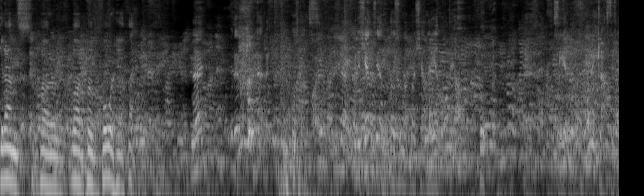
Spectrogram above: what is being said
gräns för vad en pub får heta. Nej, och det är härligt någonstans. Men det känns ju ändå som att man känner igen. Pubben. Eh, Man ser det klassiska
